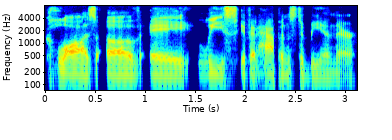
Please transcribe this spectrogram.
clause of a lease if it happens to be in there.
